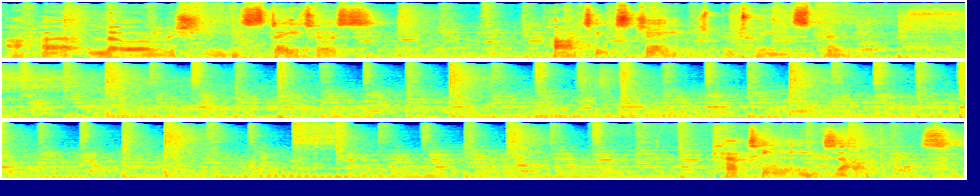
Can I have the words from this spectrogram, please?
Upper Lower Machine Status part exchange between spindle. Cutting examples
